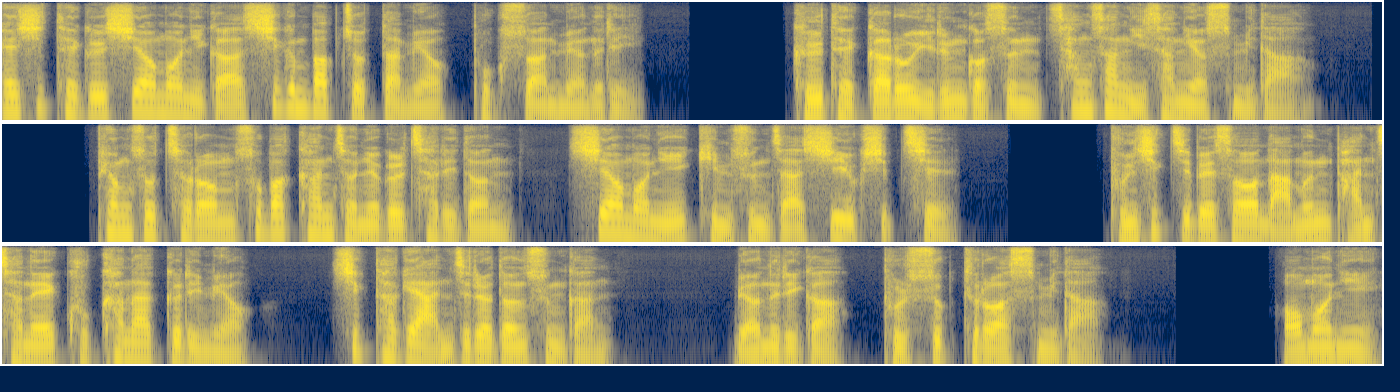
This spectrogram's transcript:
해시태그 시어머니가 식은밥 줬다며 복수한 며느리. 그 대가로 잃은 것은 상상 이상이었습니다. 평소처럼 소박한 저녁을 차리던 시어머니 김순자 씨 67. 분식집에서 남은 반찬에 국 하나 끓이며 식탁에 앉으려던 순간 며느리가 불쑥 들어왔습니다. 어머니,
